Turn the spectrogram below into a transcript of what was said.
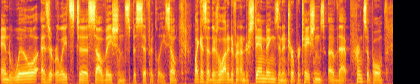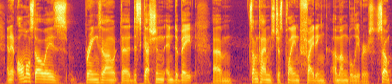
and will as it relates to salvation specifically. So, like I said, there's a lot of different understandings and interpretations of that principle, and it almost always brings out uh, discussion and debate. Um, sometimes just plain fighting among believers. So,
